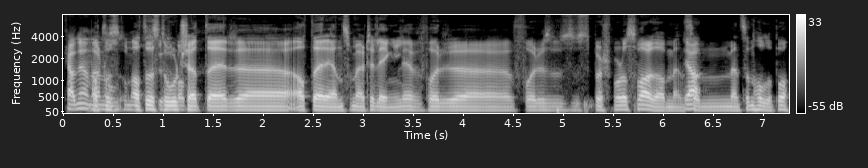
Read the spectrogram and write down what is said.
At det at det stort sett er eh, at det er en som er tilgjengelig for, eh, for spørsmål og svar da, mens, Ja. en, mens en holder på.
